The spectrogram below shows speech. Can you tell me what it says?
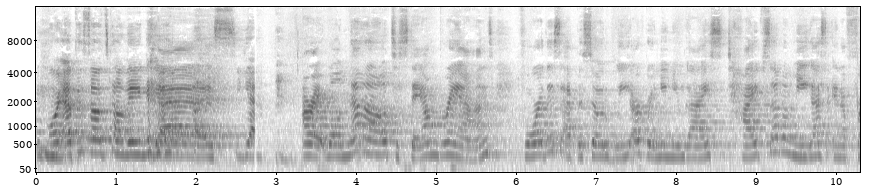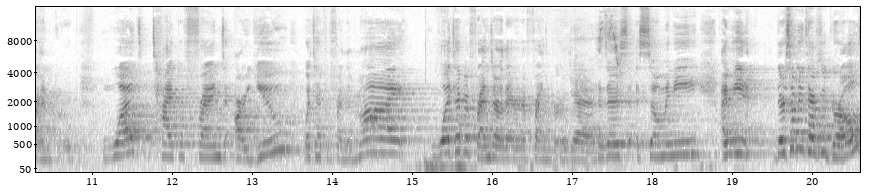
more episodes coming. Yes. yeah. All right, well, now to stay on brand, for this episode, we are bringing you guys types of amigas in a friend group. What type of friend are you? What type of friend am I? What type of friends are there in a friend group? Yes. Because there's so many, I mean, there's so many types of girls.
